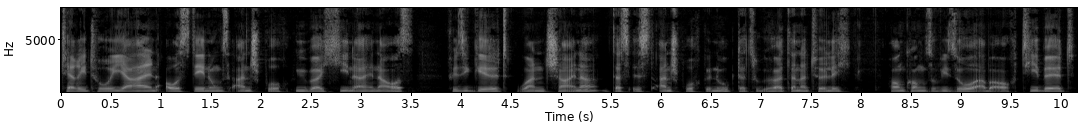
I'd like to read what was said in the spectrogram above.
territorialen Ausdehnungsanspruch über China hinaus. Für sie gilt One China. Das ist Anspruch genug. Dazu gehört dann natürlich Hongkong sowieso, aber auch Tibet,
